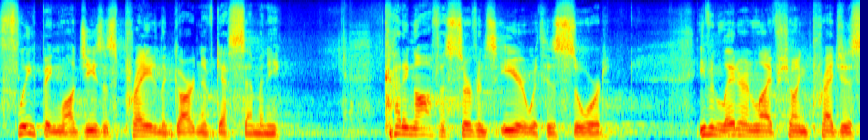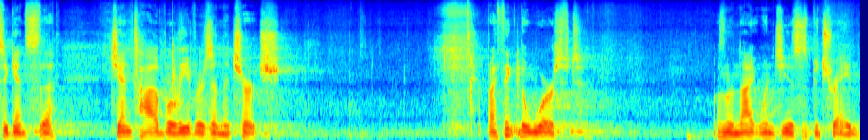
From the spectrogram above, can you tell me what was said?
sleeping while Jesus prayed in the Garden of Gethsemane, cutting off a servant's ear with his sword, even later in life, showing prejudice against the Gentile believers in the church. But I think the worst was on the night when Jesus was betrayed.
